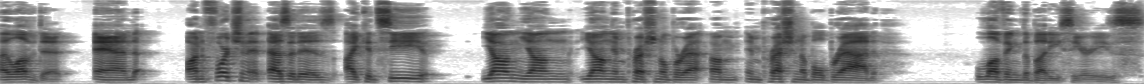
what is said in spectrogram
I loved it. And unfortunate as it is, I could see young, young, young impressionable Brad, um, impressionable Brad loving the Buddy series.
